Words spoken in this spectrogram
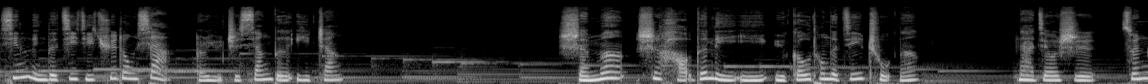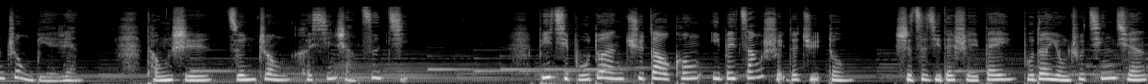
心灵的积极驱动下而与之相得益彰。什么是好的礼仪与沟通的基础呢？那就是尊重别人，同时尊重和欣赏自己。比起不断去倒空一杯脏水的举动，使自己的水杯不断涌出清泉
